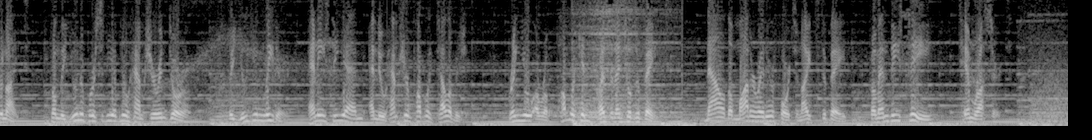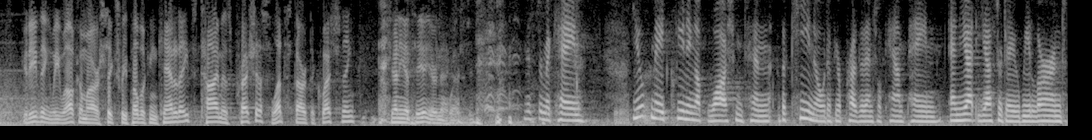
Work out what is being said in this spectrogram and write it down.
Tonight, from the University of New Hampshire in Durham, the union leader, NECN, and New Hampshire Public Television bring you a Republican presidential debate. Now, the moderator for tonight's debate from NBC, Tim Russert. Good evening. We welcome our six Republican candidates. Time is precious. Let's start the questioning. Jenny Attiyeh, you're next. Mr. McCain, you've made cleaning up Washington the keynote of your presidential campaign, and yet yesterday we learned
